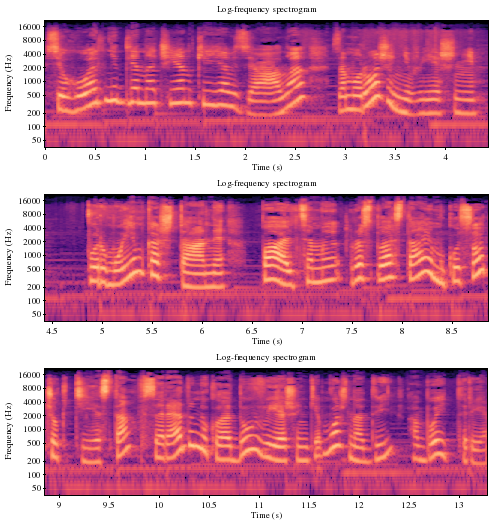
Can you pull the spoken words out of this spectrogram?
Сьогодні для начинки я взяла заморожені вишні. Формуємо каштани. Пальцями розпластаємо кусочок тіста, всередину кладу вишеньки, можна дві або й три,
